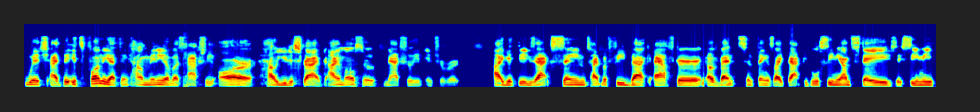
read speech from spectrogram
which I think it's funny. I think how many of us actually are how you described. I am also naturally an introvert. I get the exact same type of feedback after events and things like that. People see me on stage, they see me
